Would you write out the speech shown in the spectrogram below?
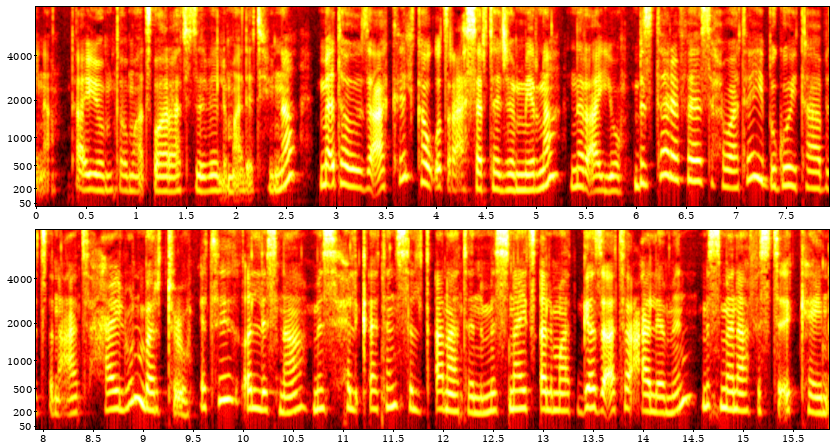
ኢና እንታይ እዮም እቶም ኣፅዋራት ዝብል ማለት እዩና መእተዊ ዝኣክል ካብ ቁፅሪ ዓሰርተ ጀሚርና ንርኣዮ ብዝተረፈ ስሕዋተይ ብጎይታ ብፅንዓት ሓይሉን በርትዑ እቲ ቕልስና ምስ ሕልቀትን ስልጣናትን ምስ ናይ ጸልማት ገዛእቲ ዓለምን ምስ መናፍስቲ እከይን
